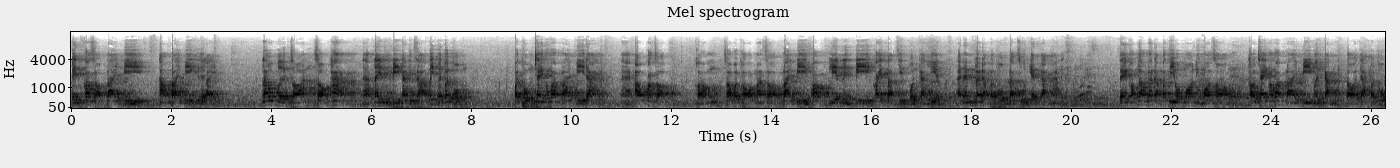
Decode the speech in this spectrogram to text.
เป็นข้อสอบปลายปีอ้าวปลายปีคืออะไร เราเปิดสอนสองภาคนะในหนึ่งปีการศึกษาไม่เหมือนประถมประถมใช้คำว่าปลายปีได้นะเอาข้อสอบ ของสปทมาสอบปลายปี เพราะเรียนหนึ่งปี ค่อยตัดสินผลการเรียน อันนั้นระดับประถมหลักสูตรแกนกลางห้าหนึ่งแต่ของเราระดับมัธยมม .1 ม .2 เขาใช้คำว่าปลายปีเหมือนกันต่อจากประถม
